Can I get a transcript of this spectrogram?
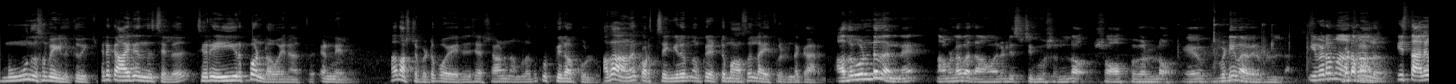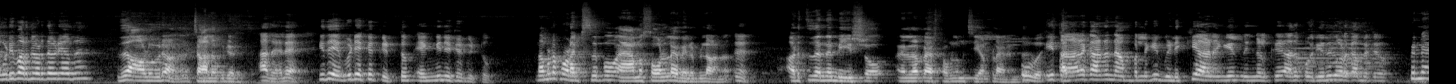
മൂന്ന് ദിവസം വെയിലത്ത് വെക്കും. അതിന്റെ കാര്യം എന്ന് വെച്ചാൽ ചെറിയ ഈർപ്പം ഉണ്ടാവും അതിനകത്ത് എണ്ണയിൽ അത് നഷ്ടപ്പെട്ടു പോയതിന് ശേഷമാണ് നമ്മളത് കുപ്പിലാക്കുള്ളൂ അതാണ് കുറച്ചെങ്കിലും നമുക്ക് എട്ട് മാസം ലൈഫ് കിട്ടേണ്ട കാരണം. അതുകൊണ്ട് തന്നെ നമ്മുടെ ബദാമല ഡിസ്ട്രിബ്യൂഷനിലോ ഷോപ്പുകളിലോ എവിടെയും അവൈലബിൾ ഇല്ല. ഇവിടെ മാത്രമേ ഈ സ്ഥലം കൂടി പറഞ്ഞു കൊടുത്ത എവിടെയാണ് ഇത് ആളൂരാണ് ചാലക്കുടി അടുത്ത്. അതെ അല്ലെ? ഇത് എവിടെയൊക്കെ കിട്ടും? എങ്ങനെയൊക്കെ കിട്ടും? നമ്മുടെ പ്രൊഡക്ട്സ് ഇപ്പോൾ ആമസോണിൽ അവൈലബിൾ ആണ്. അടുത്ത് തന്നെ മീഷോ എല്ലാ പ്ലാറ്റ്ഫോമിലും ചെയ്യാൻ പ്ലാൻ ഉണ്ട്. ഈ താഴെ കാണുന്ന നമ്പറിലേക്ക് വിളിക്കുകയാണെങ്കിൽ നിങ്ങൾക്ക് അത് കൊറിയർ കൊടുക്കാൻ പറ്റുമോ? പിന്നെ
